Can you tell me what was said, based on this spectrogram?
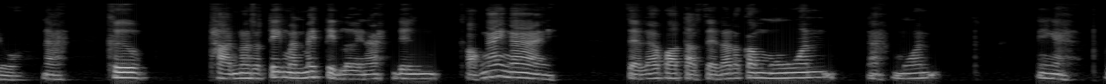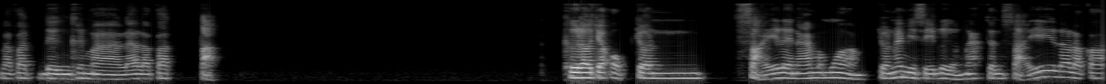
อยู่นะ คือ ถาดนอนสติ๊กมันไม่ติดเลยนะ ดึงออกง่ายๆ เสร็จแล้วพอตัดเสร็จแล้วเราก็ม้วนนะม้วนนี่ไงแล้วก็ดึงขึ้นมาแล้วเราก็ตัด คือเราจะอบจนใสเลยนะมะม่วงจนไม่มีสีเหลืองนะ จนใสแล้วเราก็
